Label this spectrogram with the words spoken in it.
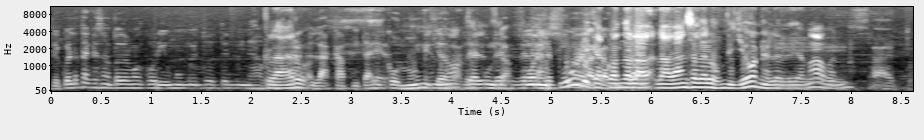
Recuerda que San Pedro de Macorís un momento determinado claro. la, capital eh, económica de, la República. cuando la, danza de los millones le llamaban. Exacto.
